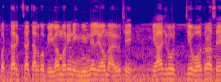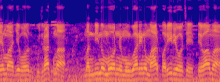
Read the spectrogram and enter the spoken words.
બધા રિક્ષા ચાલકો ભેગા મળીને એક નિર્ણય લેવામાં આવ્યો છે. કે આજ રોજ જે વડોદરા શહેરમાં, જે ગુજરાતમાં મંદીનો મોર અને મોંઘવારીનો માર પડી રહ્યો છે, તેવામાં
